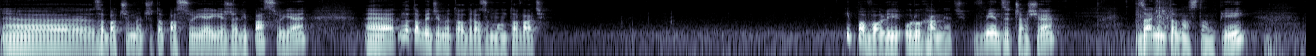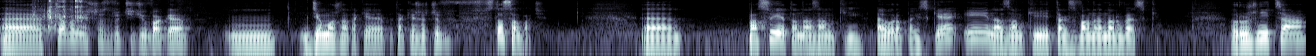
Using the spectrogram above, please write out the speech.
E, Zobaczymy, czy to pasuje. Jeżeli pasuje, no to będziemy to od razu montować i powoli uruchamiać. W międzyczasie, zanim to nastąpi, chciałbym jeszcze zwrócić uwagę, gdzie można takie, takie rzeczy stosować. E, pasuje to na zamki europejskie i na zamki tak zwane norweskie. Różnica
